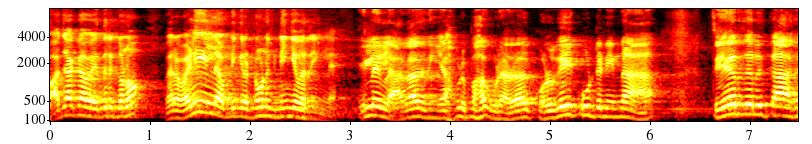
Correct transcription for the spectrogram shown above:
பாஜகவை எதிர்க்கணும் வேறு வழி இல்லை அப்படிங்கிற டோனுக்கு நீங்கள் வர்றீங்களே? இல்லை இல்லை. அதாவது நீங்கள் அப்படி பார்க்கக்கூடாது. அதாவது கொள்கை கூட்டணின்னா தேர்தலுக்காக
